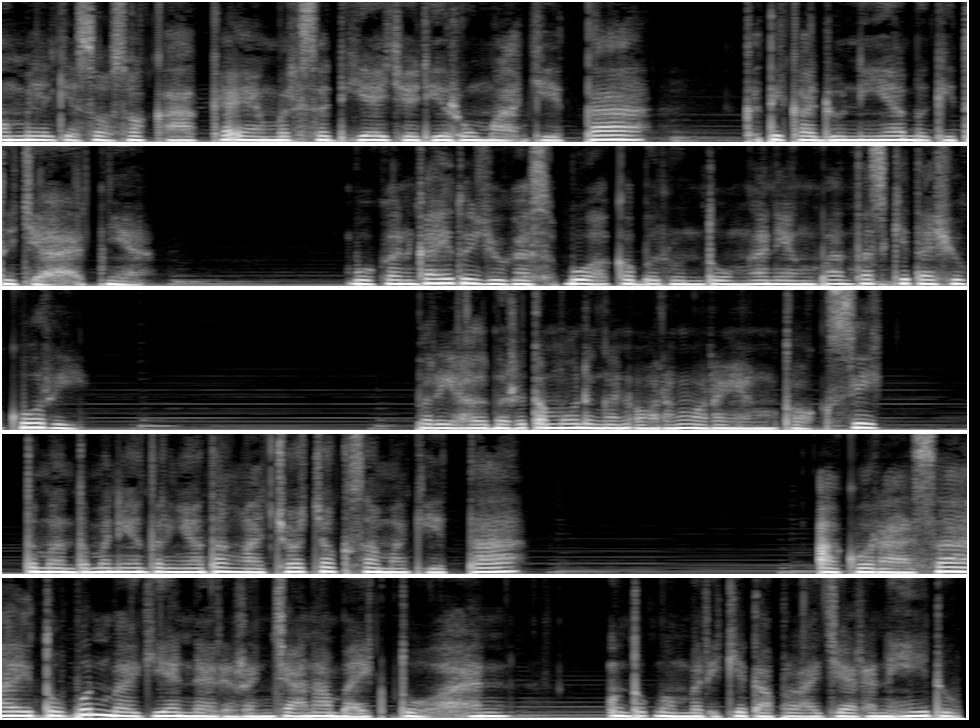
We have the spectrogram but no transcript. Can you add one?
memiliki sosok kakek yang bersedia jadi rumah kita ketika dunia begitu jahatnya. Bukankah itu juga sebuah keberuntungan yang pantas kita syukuri? Perihal bertemu dengan orang-orang yang toksik, teman-teman yang ternyata nggak cocok sama kita. Aku rasa itu pun bagian dari rencana baik Tuhan untuk memberi kita pelajaran hidup.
